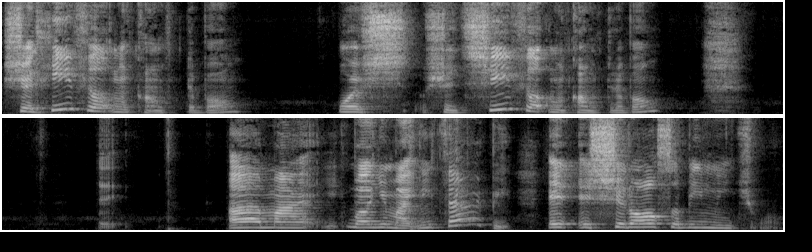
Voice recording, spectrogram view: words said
Should he feel uncomfortable, or should she feel uncomfortable, uh, my well, you might need therapy. It, it should also be mutual.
